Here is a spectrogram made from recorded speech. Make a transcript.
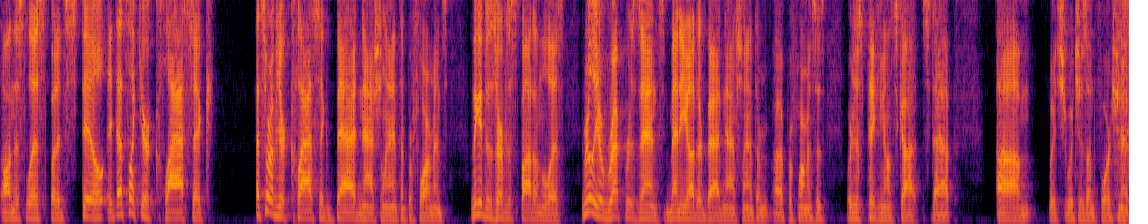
on this list, but it's still it, that's like your classic. That's sort of your classic bad national anthem performance. I think it deserves a spot on the list. It really represents many other bad national anthem uh, performances. We're just picking on Scott Stapp, um, which which is unfortunate.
